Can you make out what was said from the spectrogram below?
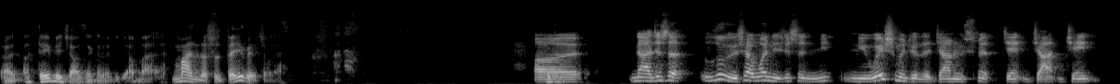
呃啊 David Johnson 可能比较慢，慢的是 David Johnson，呃，那就是陆上问题就是你你为什么觉得 John Smith Jane John Jane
